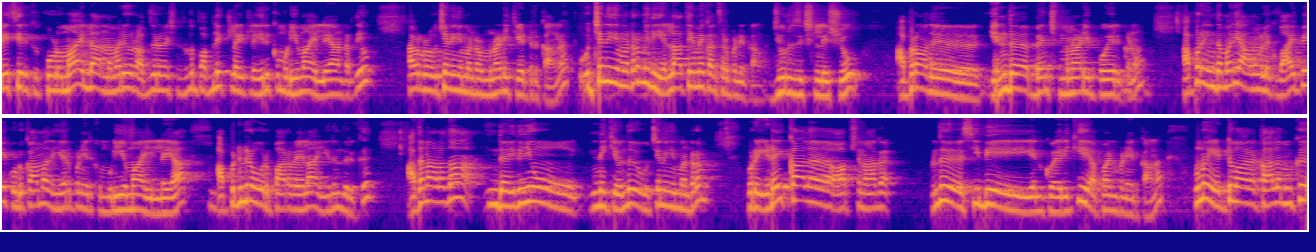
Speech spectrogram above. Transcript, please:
பேசியிருக்க கூடுமா? இல்லை அந்த மாதிரி ஒரு அப்சர்வேஷன் வந்து பப்ளிக் லைட்டில் இருக்க முடியுமா இல்லையான்றதையும் அவர்கள் உச்சநீதிமன்றம் முன்னாடி கேட்டிருக்காங்க. உச்சநீதிமன்றம் இது எல்லாத்தையுமே கன்சிடர் பண்ணிருக்காங்க ஜூரிசிக்ஷனல் இஷ்யூ அப்புறம் அது எந்த பெஞ்ச் முன்னாடி போயிருக்கணும்? அப்புறம் இந்த மாதிரி அவங்களுக்கு வாய்ப்பே கொடுக்காம அதை ஏர் பண்ணியிருக்க முடியுமா? இல்லையா? அப்படின்ற ஒரு பார்வையெல்லாம் இருந்திருக்கு. அதனால தான் இந்த இதையும் இன்னைக்கு வந்து உச்சநீதிமன்றம் ஒரு இடைக்கால ஆப்ஷனாக வந்து சிபிஐ என்கொயரிக்கு அப்பாயிண்ட் பண்ணியிருக்காங்க. இன்னும் எட்டு வார காலமுக்கு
